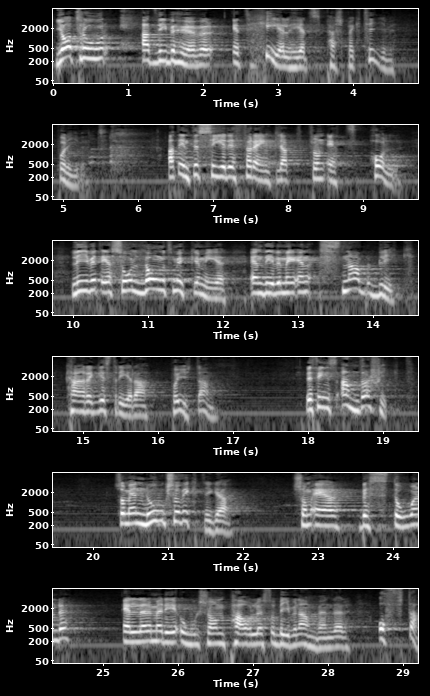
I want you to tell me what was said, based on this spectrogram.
Jag tror att vi behöver ett helhetsperspektiv på livet. Att inte se det förenklat från ett håll. Livet är så långt mycket mer än det vi med en snabb blick kan registrera på ytan. Det finns andra skikt som är nog så viktiga, som är bestående eller med det ord som Paulus och Bibeln använder, ofta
